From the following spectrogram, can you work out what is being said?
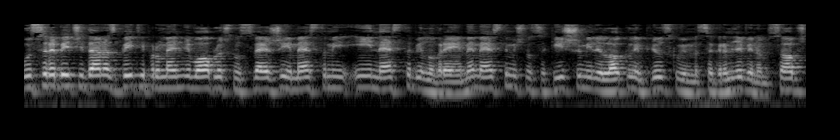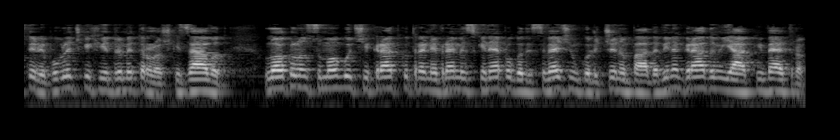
U Srbiji će danas biti promenljivo oblačno svežije mestami i nestabilno vreme, mestimično sa kišom ili lokalnim pljuskovima sa grmljavinom, saopštio Republički hidrometeorološki zavod. Lokalno su mogući kratkotrajne vremenske nepogode sa većom količinom padavina, gradom i jakim vetrom.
